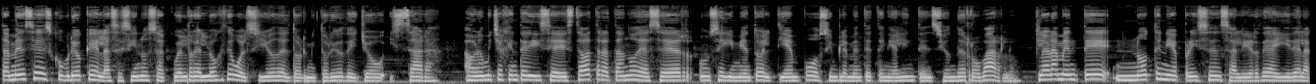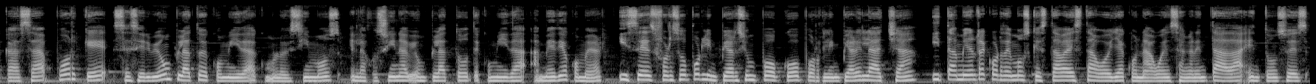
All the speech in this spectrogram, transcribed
También se descubrió que el asesino sacó el reloj de bolsillo del dormitorio de Joe y Sara, Ahora mucha gente dice, ¿estaba tratando de hacer un seguimiento del tiempo o simplemente tenía la intención de robarlo? Claramente no tenía prisa en salir de ahí de la casa porque se sirvió un plato de comida, como lo decimos, en la cocina había un plato de comida a medio comer y se esforzó por limpiarse un poco, por limpiar el hacha y también recordemos que estaba esta olla con agua ensangrentada, entonces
